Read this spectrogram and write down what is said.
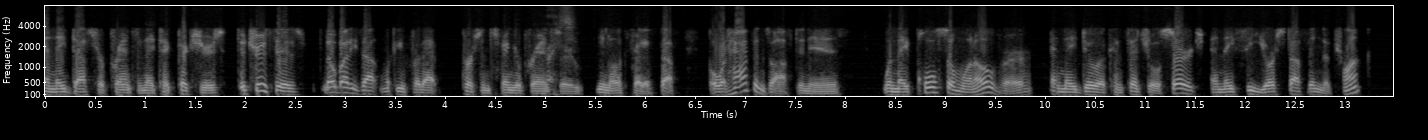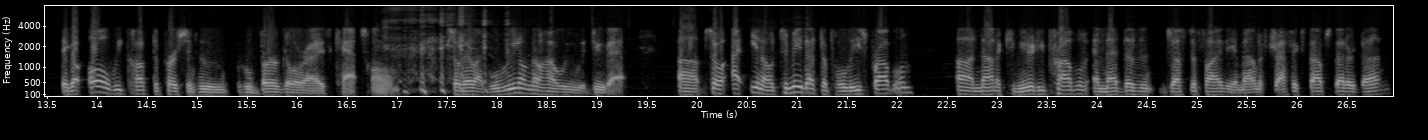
and they dust for prints and they take pictures. The truth is, nobody's out looking for that person's fingerprints right. or, you know, look for that stuff. But what happens often is when they pull someone over and they do a consensual search and they see your stuff in the trunk, they go, "Oh, we caught the person who who burglarized Kat's home." so they're like, "Well, we don't know how we would do that." Uh, so, I, you know, to me, that's a police problem, uh, not a community problem, and that doesn't justify the amount of traffic stops that are done.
